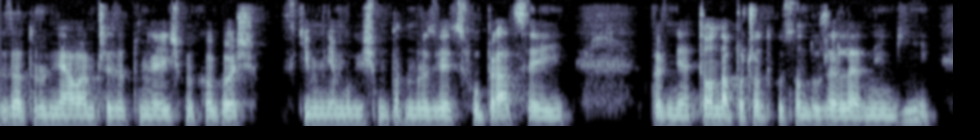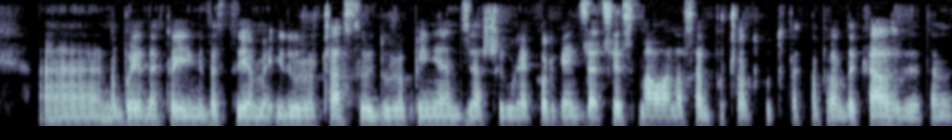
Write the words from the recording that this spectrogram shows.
Zatrudniałem czy zatrudnialiśmy kogoś, z kim nie mogliśmy potem rozwijać współpracy i pewnie to na początku są duże learningi, e, no bo jednak tutaj inwestujemy i dużo czasu i dużo pieniędzy, a szczególnie jak organizacja jest mała na samym początku, to tak naprawdę każdy ten,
